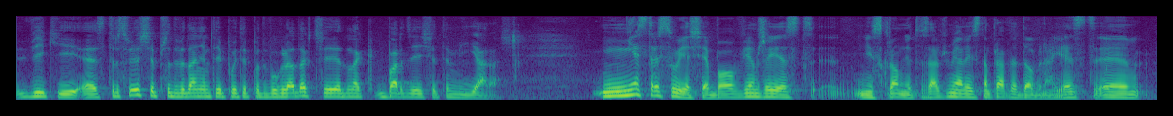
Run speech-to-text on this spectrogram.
Wiki, e, stresujesz się przed wydaniem tej płyty po dwóch latach, czy jednak bardziej się tym jarasz? Nie stresuję się, bo wiem, że jest, e, nieskromnie to zabrzmi, ale jest naprawdę dobra. Jest... E,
